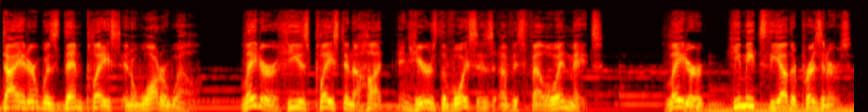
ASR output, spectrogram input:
Dieter was then placed in a water well. Later, he is placed in a hut and hears the voices of his fellow inmates. Later, he meets the other prisoners,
